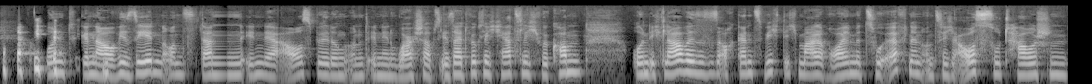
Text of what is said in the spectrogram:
Und genau, wir sehen uns dann in der Ausbildung und in den Workshops. Ihr seid wirklich herzlich willkommen. Und ich glaube, es ist auch ganz wichtig, mal Räume zu öffnen und sich auszutauschen,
